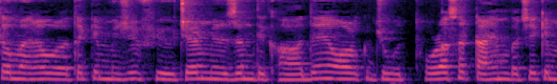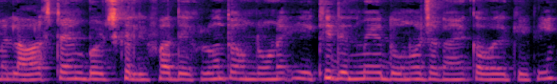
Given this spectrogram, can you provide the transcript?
तो मैंने बोला था कि मुझे फ्यूचर म्यूज़ियम दिखा दें और जो थोड़ा सा टाइम बचे कि मैं लास्ट टाइम बुर्ज खलीफा देख लूँ तो हम लोगों ने एक ही दिन में ये दोनों जगहें कवर की थी।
